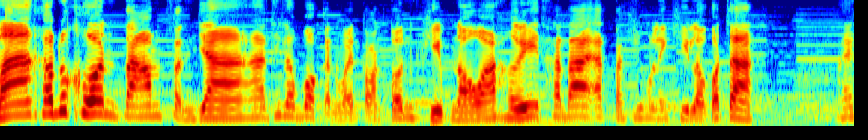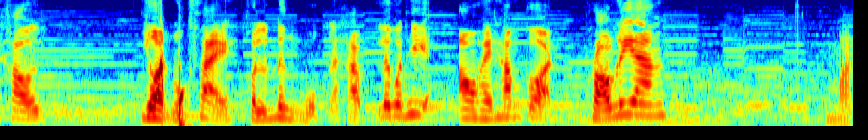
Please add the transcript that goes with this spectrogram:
มาครับทุกคนตามสัญญาฮะที่เราบอกกันไว้ตอนต้นคลิปเนาะว่าเฮ้ยถ้าได้อัตราคิวพลังคีเราก็จะให้เขาหยอดมุกใส่คนละหนึ่งมุกนะครับ เริ่มกันที่เอาให้ทำก่อน พร้อมหรือยัง มา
